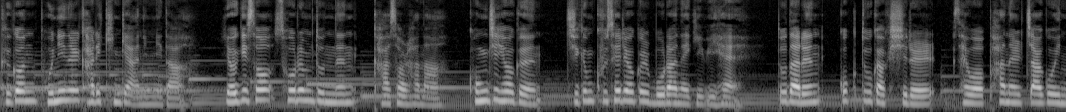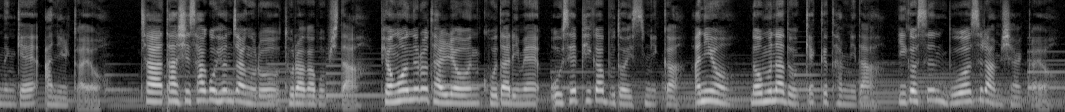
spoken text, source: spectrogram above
그건 본인을 가리킨 게 아닙니다. 여기서 소름 돋는 가설 하나. 공지혁은 지금 구세력을 몰아내기 위해 또 다른 꼭두각시를 세워 판을 짜고 있는 게 아닐까요? 자, 다시 사고 현장으로 돌아가 봅시다. 병원으로 달려온 고다림에 옷에 피가 묻어 있습니까? 아니요, 너무나도 깨끗합니다. 이것은 무엇을 암시할까요?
